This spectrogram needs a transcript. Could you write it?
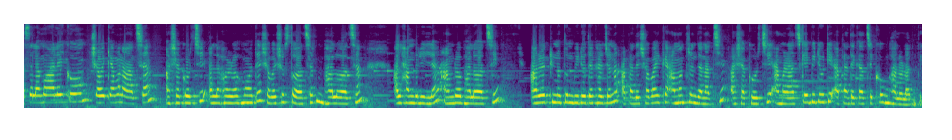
আসসালামু আলাইকুম। সবাই কেমন আছেন? আশা করছি আল্লাহর রহমতে সবাই সুস্থ আছেন ভালো আছেন। আলহামদুলিল্লাহ আমরাও ভালো আছি। আরও একটি নতুন ভিডিও দেখার জন্য আপনাদের সবাইকে আমন্ত্রণ জানাচ্ছি। আশা করছি আমার আজকের ভিডিওটি আপনাদের কাছে খুব ভালো লাগবে।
